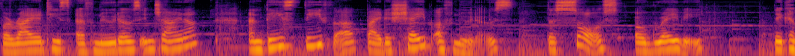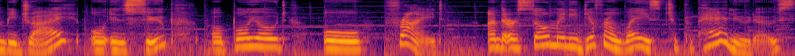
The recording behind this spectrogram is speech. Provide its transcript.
varieties of noodles in China, and these differ by the shape of noodles, the sauce or gravy. They can be dry or in soup or boiled or fried, and there are so many different ways to prepare noodles.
